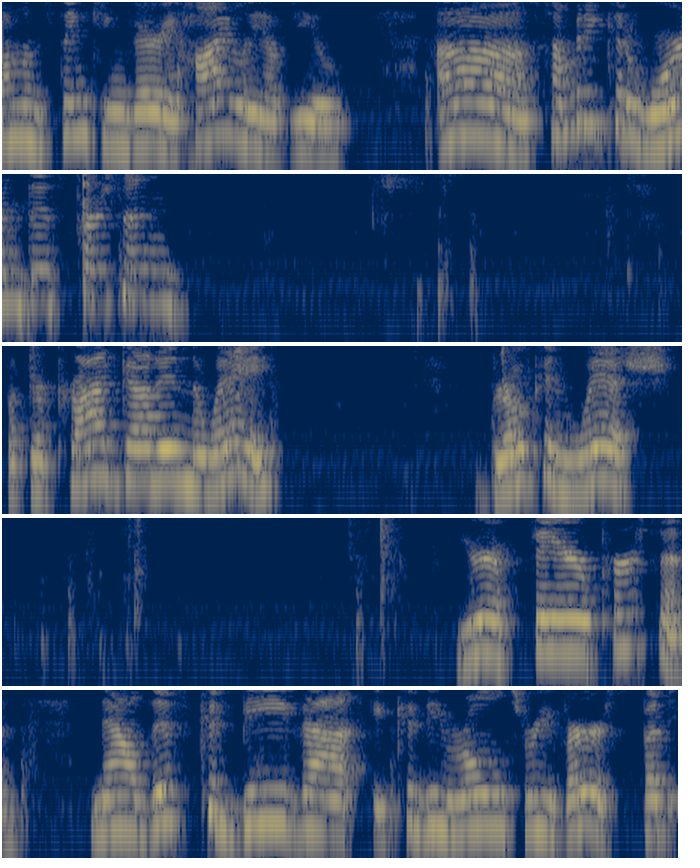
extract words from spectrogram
Someone's thinking very highly of you. Ah, somebody could have warned this person, but their pride got in the way. Broken wish. You're a fair person. Now, this could be that, it could be roles reversed, but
